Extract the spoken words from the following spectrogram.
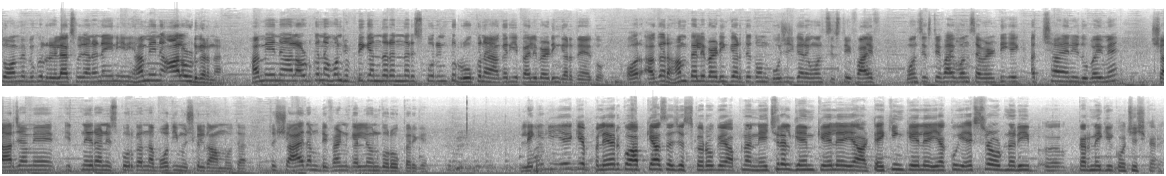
तो हमें बिल्कुल रिलैक्स हो जाना नहीं नहीं हमें इन्हें ऑल आउट करना है। हमें इन्हें ऑल आउट करना वन फिफ्टी के अंदर अंदर स्कोर इनको रोकना है, अगर ये पहली बैटिंग करते हैं तो। और अगर हम पहले बैटिंग करते तो हम कोशिश करें one sixty five one sixty five one seventy एक अच्छा यानी दुबई में। शारजा में इतने रन स्कोर करना बहुत ही मुश्किल काम होता है। तो शायद हम डिफेंड कर लें उनको रोक करके। लेकिन ये कि प्लेयर को आप क्या सजेस्ट करोगे? अपना नेचुरल गेम खेले या टेकिंग खेले या कोई एक्स्ट्रा ऑर्डनरी करने की कोशिश करें?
